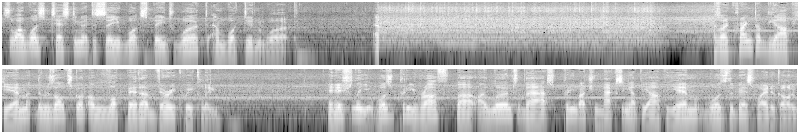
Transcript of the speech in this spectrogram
so I was testing it to see what speeds worked and what didn't work. As I cranked up the RPM, the results got a lot better very quickly. Initially it was pretty rough, but I learned that pretty much maxing out the RPM was the best way to go.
